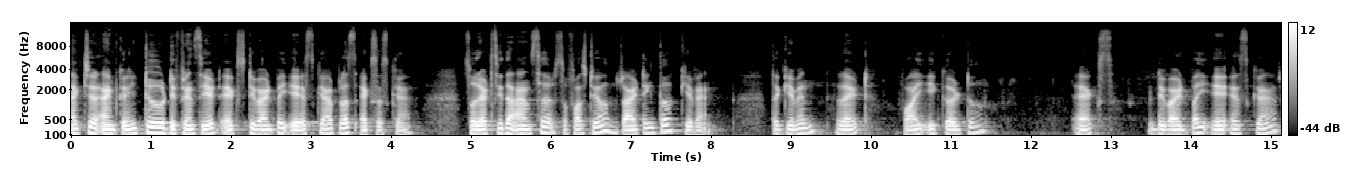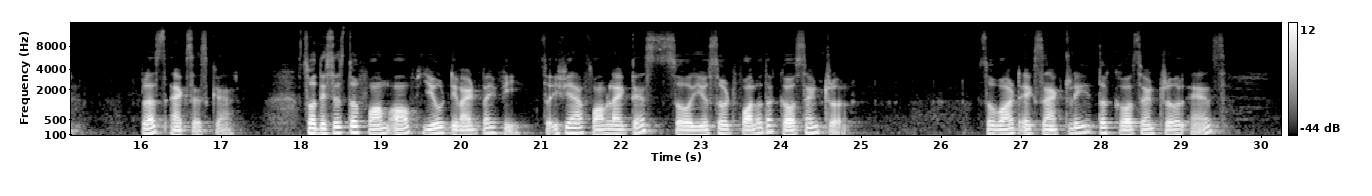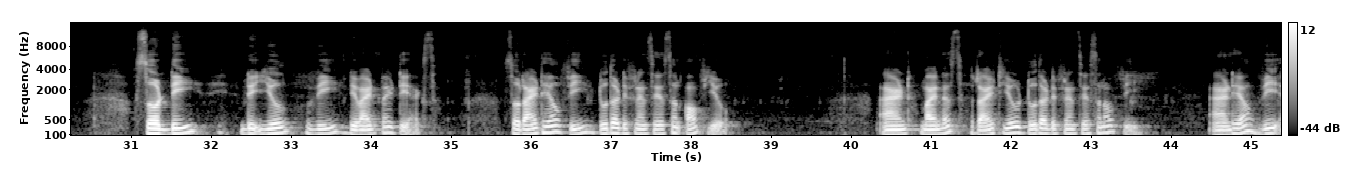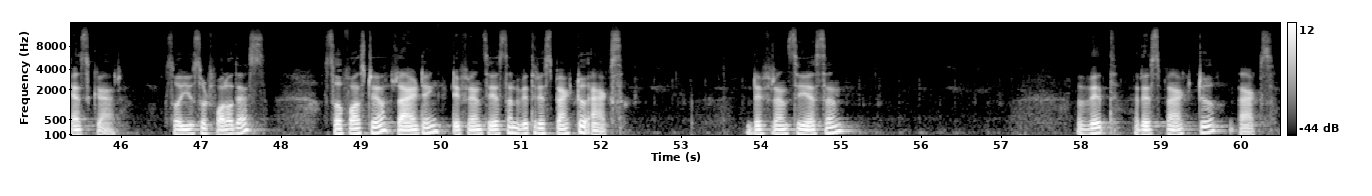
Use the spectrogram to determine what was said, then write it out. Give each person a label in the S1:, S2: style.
S1: Actually, I'm going to differentiate x divided by a square plus x square. So let's see the answer. So first here, writing the given. The given let y equal to x divided by a square plus x square. So this is the form of u divided by v. So if you have form like this, so you should follow the quotient rule. So what exactly the quotient rule is? So d, d u v divided by dx. So right here v do the differentiation of u and minus right u do the differentiation of v and here v square. So you should follow this. So first here writing differentiation with respect to x. Differentiation with respect to x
